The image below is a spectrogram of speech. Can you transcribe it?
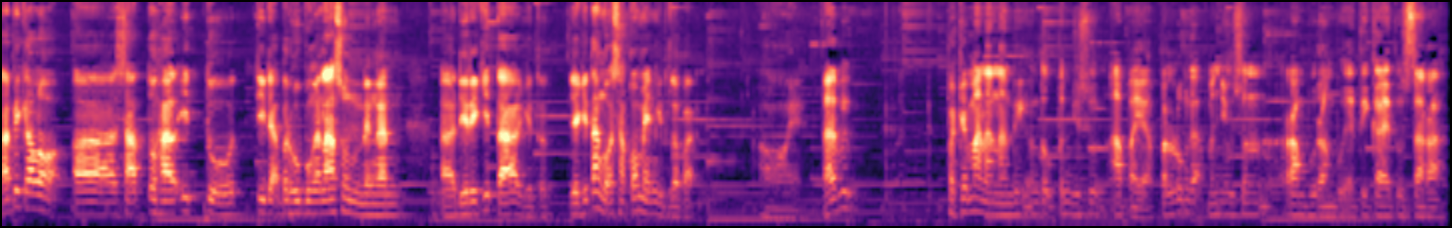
tapi kalau uh, satu hal itu tidak berhubungan langsung dengan uh, diri kita gitu ya kita nggak usah komen gitu loh pak Oh ya. Tapi bagaimana nanti untuk penyusun apa ya perlu nggak menyusun rambu-rambu etika itu secara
